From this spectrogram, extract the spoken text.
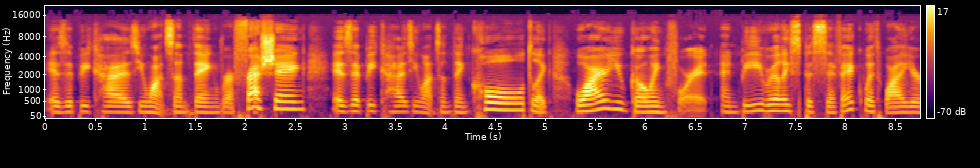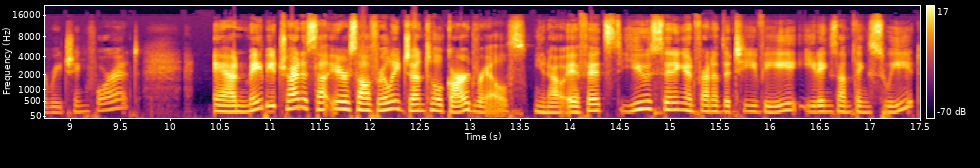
Is it because you want something refreshing? Is it because you want something cold? Like, why are you going for it? And be really specific with why you're reaching for it and maybe try to set yourself really gentle guardrails. You know, if it's you sitting in front of the TV eating something sweet,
